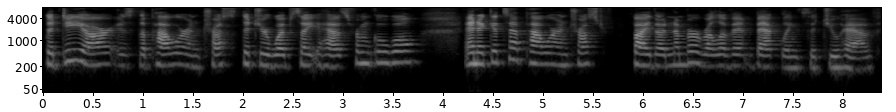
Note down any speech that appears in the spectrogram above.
the DR is the power and trust that your website has from Google and it gets that power and trust by the number of relevant backlinks that you have.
